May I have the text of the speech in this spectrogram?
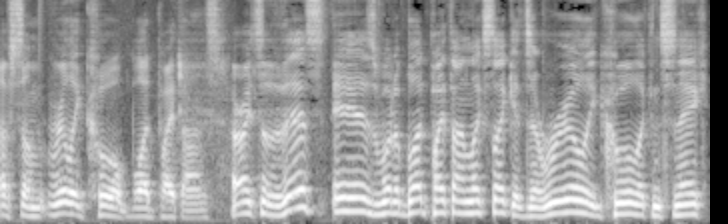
of some really cool blood pythons. Alright so this is what a blood python looks like. It's a really cool looking snake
